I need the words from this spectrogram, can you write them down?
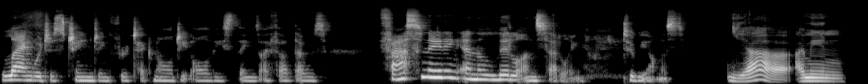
language is changing through technology, all these things. I thought that was fascinating and a little unsettling, to be honest. Yeah. I mean,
